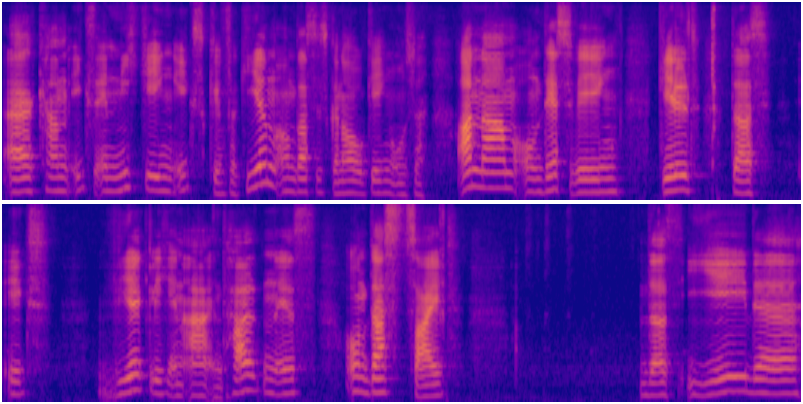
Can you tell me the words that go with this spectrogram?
äh, kann xn nicht gegen x konvergieren und das ist genau gegen unsere Annahmen und deswegen gilt, dass x wirklich in A enthalten ist und das zeigt, dass jede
